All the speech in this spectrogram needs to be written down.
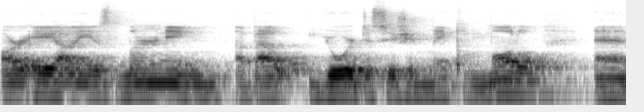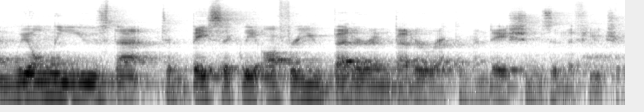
our AI is learning about your decision making model, and we only use that to basically offer you better and better recommendations in the future.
